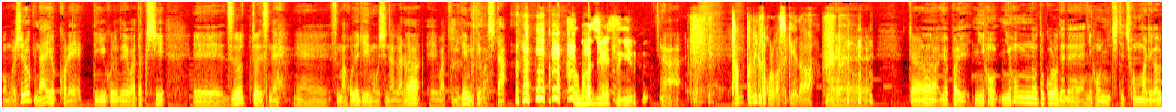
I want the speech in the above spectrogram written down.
面白くないよこれっていうことで私、えーずっとですね、えースマホでゲームをしながら、えー脇見で見てました。ー、真面目すぎる。はいちゃんと見るところがすげえな。ねえじゃあ、やっぱり日本、日本のところでね、日本に来てちょんまりが映っ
